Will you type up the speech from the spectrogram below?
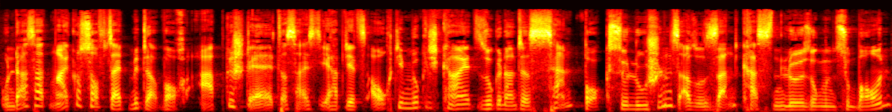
Und das hat Microsoft seit Mittwoch abgestellt. Das heißt, ihr habt jetzt auch die Möglichkeit, sogenannte Sandbox Solutions, also Sandkastenlösungen zu bauen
